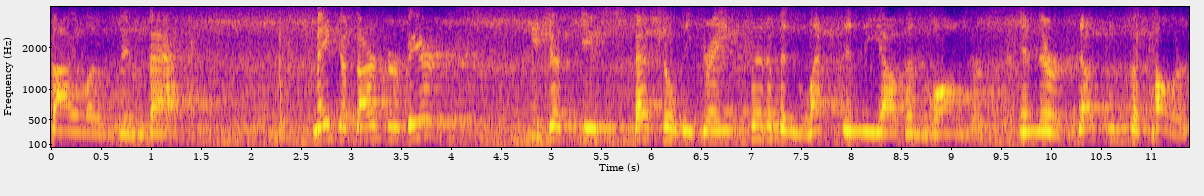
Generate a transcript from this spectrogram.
silos in back. Make a darker beer? You just use specialty grains that have been left in the oven longer. And there are dozens of colors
